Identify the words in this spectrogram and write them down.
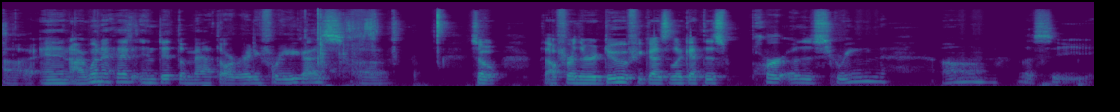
uh, and I went ahead and did the math already for you guys. Uh, so, without further ado, if you guys look at this part of the screen, um, let's see.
